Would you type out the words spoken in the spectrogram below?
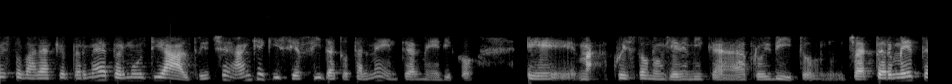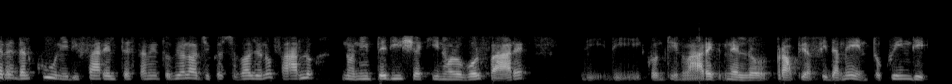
questo vale anche per me e per molti altri, c'è anche chi si affida totalmente al medico, eh, ma questo non viene mica proibito, cioè permettere ad alcuni di fare il testamento biologico se vogliono farlo non impedisce a chi non lo vuole fare di, di, continuare nel proprio affidamento, quindi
